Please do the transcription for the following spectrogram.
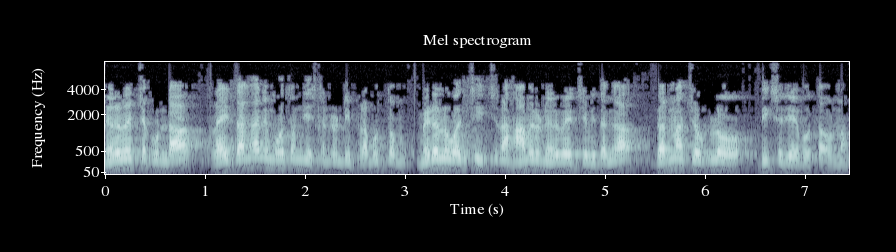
నెరవేర్చకుండా రైతాంగాన్ని మోసం చేసినటువంటి ప్రభుత్వం మెడలు వంచి ఇచ్చిన హామీలు నెరవేర్చే విధంగా ధర్నా చౌక్లో దీక్ష చేయబోతా ఉన్నాం.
